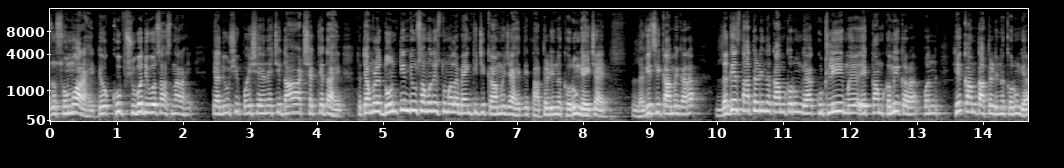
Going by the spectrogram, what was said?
जो सोमवार आहे तो खूप शुभ दिवस असणार आहे. त्या दिवशी पैसे येण्याची दाट शक्यता आहे. तर त्यामुळे दोन तीन दिवसामध्येच तुम्हाला बँकेची कामे जी आहेत ती तातडीनं करून घ्यायची आहेत. लगेच ही कामे करा. लगेच तातडीनं काम करून घ्या. कुठलीही म- एक काम कमी करा पण हे काम तातडीनं करून घ्या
